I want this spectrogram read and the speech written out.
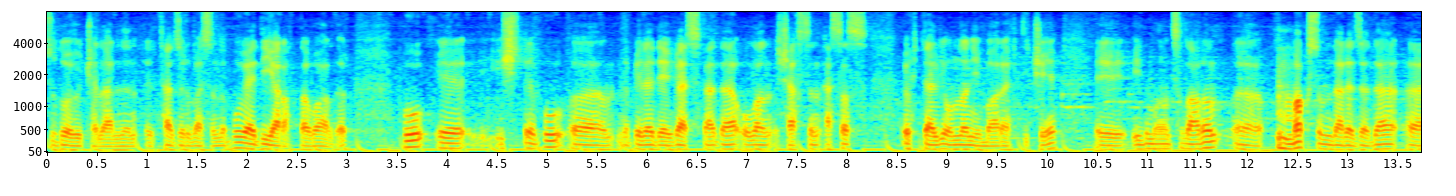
judo ölkələrinin e, təcrübəsində bu və digəratda vardır. Bu e, iş, e, bu e, belə deyək vəzifədə olan şəxsin əsas öhdəliyi ondan ibarətdir ki, e, idmançıların e, maksimum dərəcədə e,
